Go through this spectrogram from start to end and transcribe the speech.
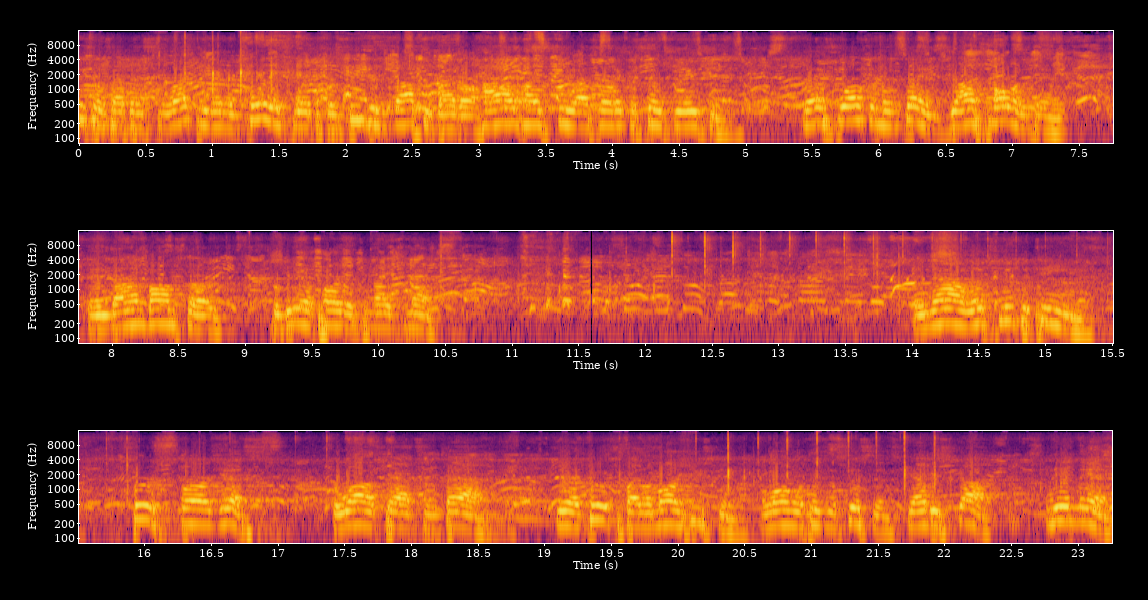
officials have been selected in accordance with the procedures adopted by the Ohio High School Athletic Association. Let us welcome and thank Josh Mullenkamp and Don Baumstard for being a part of tonight's match. And now let's meet the teams. First for our guests, the Wildcats and Bath. They are coached by Lamar Houston, along with his assistants, Gabby Scott, Liam Nance,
